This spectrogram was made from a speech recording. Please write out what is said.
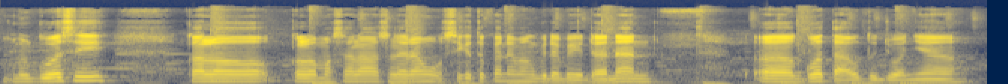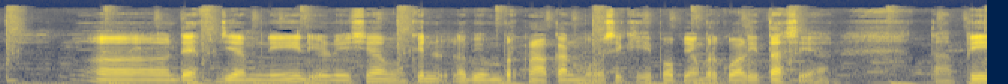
menurut gue sih kalau kalau masalah selera musik itu kan emang beda-beda dan uh, gue tahu tujuannya uh, Def Jam nih di Indonesia mungkin lebih memperkenalkan musik hip hop yang berkualitas ya. Tapi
